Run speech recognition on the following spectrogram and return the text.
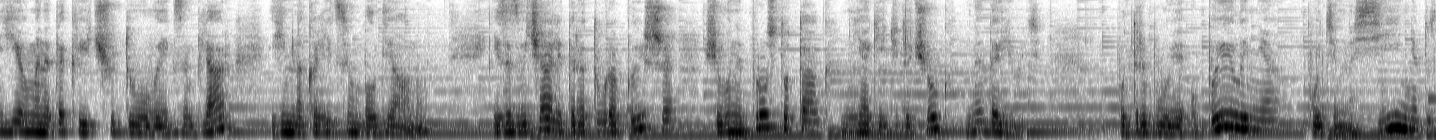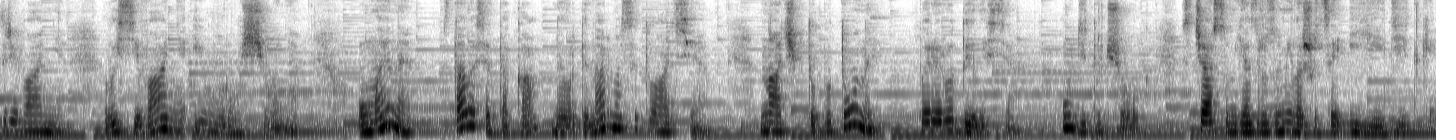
Є в мене такий чудовий екземпляр гімнокаліціум балдіанум. І зазвичай література пише, що вони просто так ніяких діточок не дають. Потребує опилення, потім насіння дозрівання, висівання і вирощування. У мене сталася така неординарна ситуація, начебто бутони переродилися у діточок. З часом я зрозуміла, що це і є дітки.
